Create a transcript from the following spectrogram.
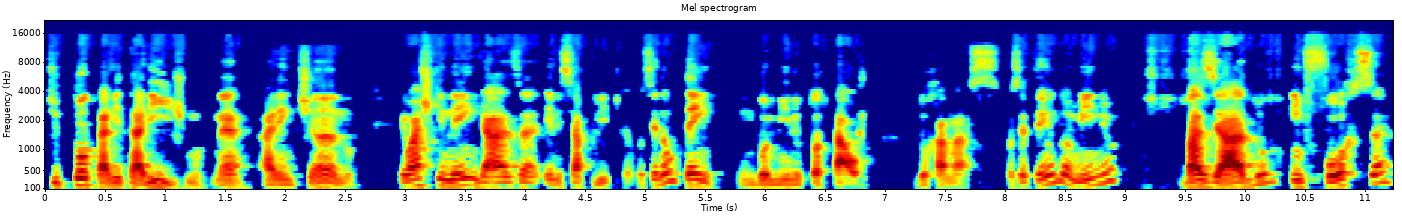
de totalitarismo né, arentiano, eu acho que nem em Gaza ele se aplica. Você não tem um domínio total do Hamas. Você tem um domínio baseado em força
